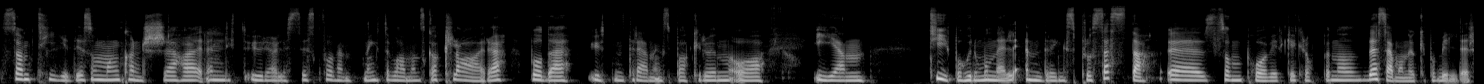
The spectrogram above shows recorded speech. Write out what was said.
Samtidig som man kanskje har en litt urealistisk forventning til hva man skal klare, både uten treningsbakgrunn og i en type hormonell endringsprosess da, eh, som påvirker kroppen, og det ser man jo ikke på bilder.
